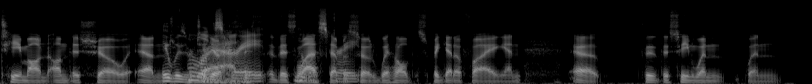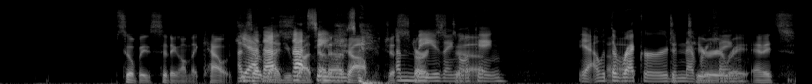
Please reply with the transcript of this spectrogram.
team on on this show and It was It great. this, this It looks last great. episode with all the spaghettifying and uh, the the scene when when Sylvie's sitting on the couch. I'm yeah, so glad that you that brought that the was shop just amazing starts to, looking. Yeah, with the uh, record and everything. deteriorate, and it's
